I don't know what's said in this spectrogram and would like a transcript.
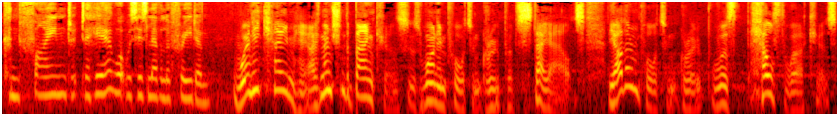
confined to here? What was his level of freedom? When he came here, I've mentioned the bankers as one important group of stay-outs. The other important group was health workers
